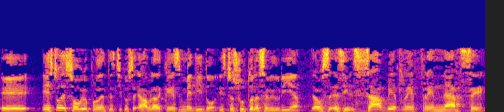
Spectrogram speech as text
Eh, esto de sobrio, prudente, chicos, habla de que es medido. Esto es fruto de la sabiduría. Es decir, sabe refrenarse.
